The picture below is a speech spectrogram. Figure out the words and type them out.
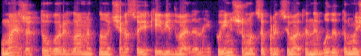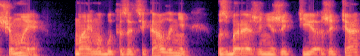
В межах того регламентного часу, який відведений, по іншому це працювати не буде, тому що ми маємо бути зацікавлені в збереженні житті, життя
